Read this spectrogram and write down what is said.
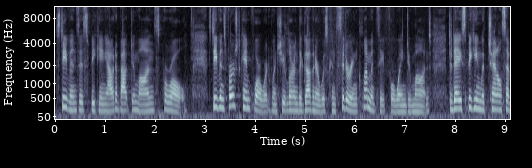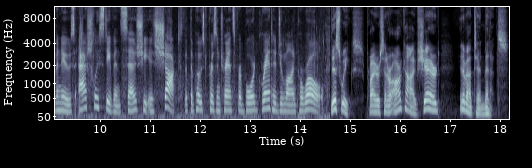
Stevens is speaking out about Dumond's parole. Stevens first came forward when she learned the governor was considering clemency for Wayne Dumond. Today, speaking with Channel 7 News, Ashley Stevens says she is shocked that the post prison transfer board granted Dumond parole. This week's Pryor Center archive shared in about 10 minutes.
